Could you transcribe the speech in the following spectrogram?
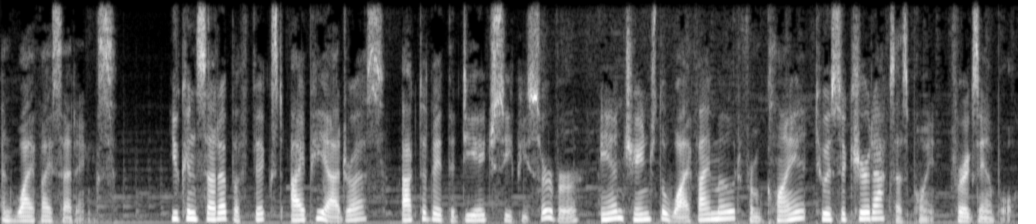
and Wi Fi settings. You can set up a fixed IP address, activate the DHCP server, and change the Wi Fi mode from client to a secured access point, for example.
